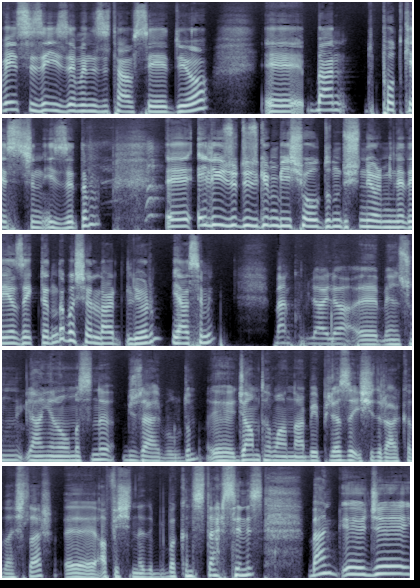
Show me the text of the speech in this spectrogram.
ve size izlemenizi tavsiye ediyor. E, ben podcast için izledim. E, eli yüzü düzgün bir iş olduğunu düşünüyorum yine de yaz ekranında. Başarılar diliyorum. Yasemin. Ben Kubilay'la e, Bensu'nun yan yana olmasını güzel buldum. E, cam tavanlar bir plaza işidir arkadaşlar. E, afişinde de bir bakın isterseniz. Ben e, C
